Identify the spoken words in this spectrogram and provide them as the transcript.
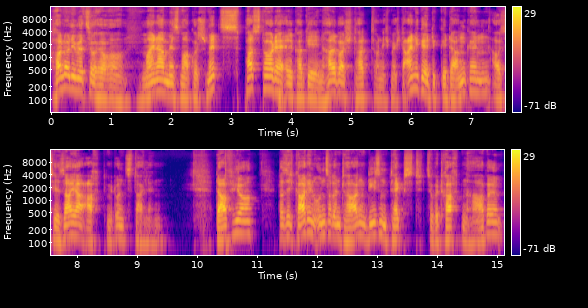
Hallo liebe Zuhörer, mein Name ist Markus Schmitz, Pastor der LKG in Halberstadt und ich möchte einige Gedanken aus Jesaja 8 mit uns teilen. Dafür, dass ich gerade in unseren Tagen diesen Text zu betrachten habe,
